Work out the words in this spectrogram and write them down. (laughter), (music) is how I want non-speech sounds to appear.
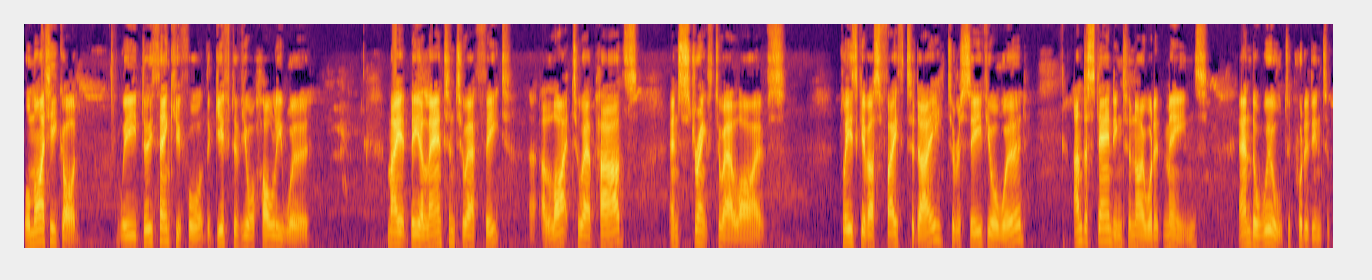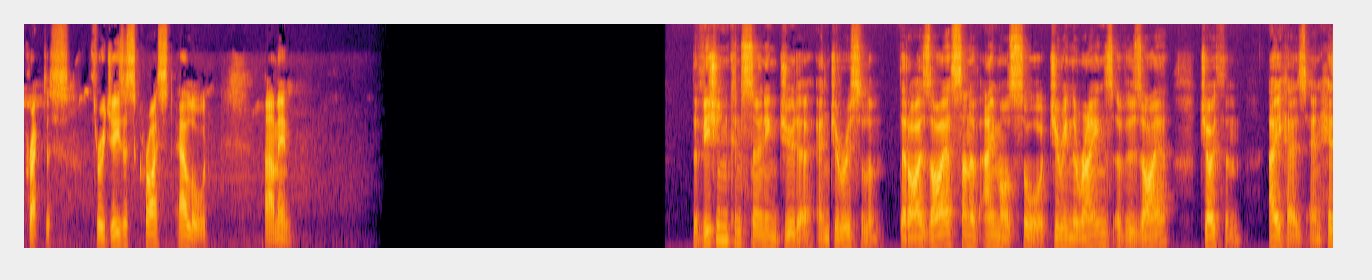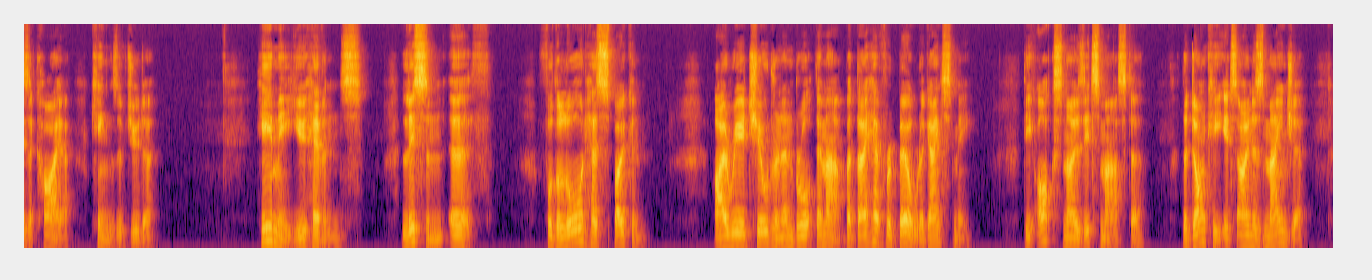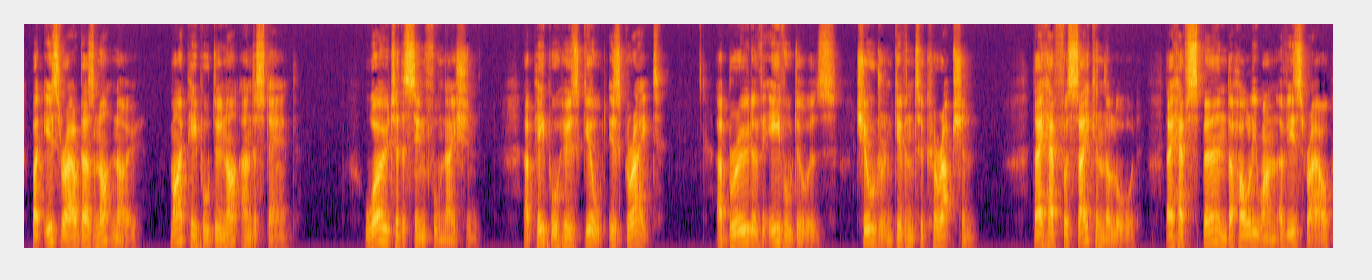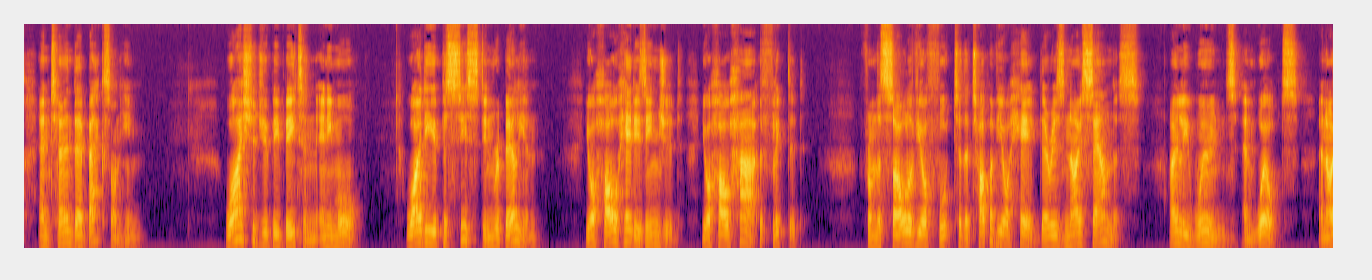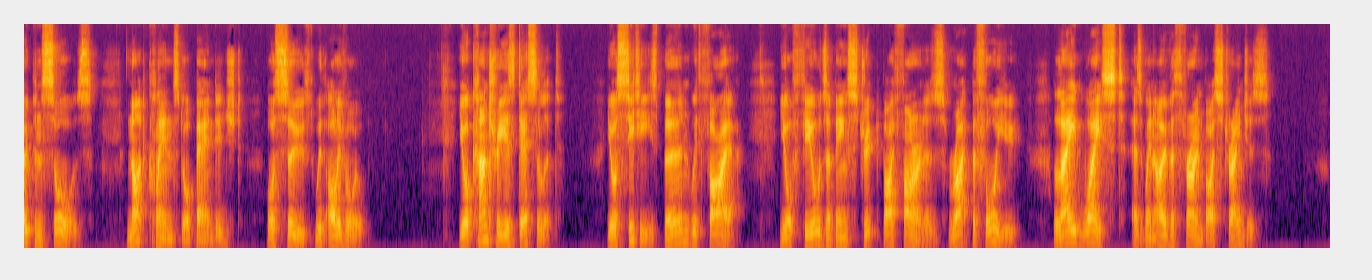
Almighty God, we do thank you for the gift of your holy word. May it be a lantern to our feet, a light to our paths, and strength to our lives. Please give us faith today to receive your word, understanding to know what it means, and the will to put it into practice. Through Jesus Christ our Lord. Amen. The vision concerning Judah and Jerusalem that Isaiah son of Amoz saw during the reigns of Uzziah, Jotham, Ahaz, and Hezekiah, kings of Judah. Hear me, you heavens. Listen, earth. For the Lord has spoken. I reared children and brought them up, but they have rebelled against me. The ox knows its master, the donkey its owner's manger, but Israel does not know. My people do not understand. Woe to the sinful nation, a people whose guilt is great, a brood of evildoers, children given to corruption. They have forsaken the Lord they have spurned the Holy One of Israel and turned their backs on him. Why should you be beaten any more? Why do you persist in rebellion? Your whole head is injured, your whole heart afflicted. From the sole of your foot to the top of your head there is no soundness, only wounds and welts and open sores, not cleansed or bandaged or soothed with olive oil. Your country is desolate, your cities burned with fire. Your fields are being stripped by foreigners right before you, laid waste as when overthrown by strangers.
